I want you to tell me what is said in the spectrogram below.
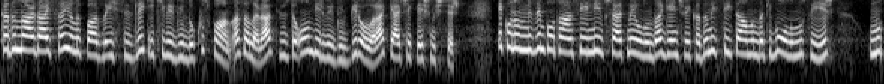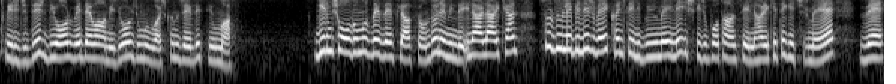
Kadınlarda ise yıllık bazda işsizlik 2,9 puan azalarak %11,1 olarak gerçekleşmiştir. Ekonomimizin potansiyelini yükseltme yolunda genç ve kadın istihdamındaki bu olumlu seyir umut vericidir diyor ve devam ediyor Cumhurbaşkanı Cevdet Yılmaz. Girmiş olduğumuz dezenflasyon döneminde ilerlerken sürdürülebilir ve kaliteli büyümeyle iş gücü potansiyelini harekete geçirmeye ve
